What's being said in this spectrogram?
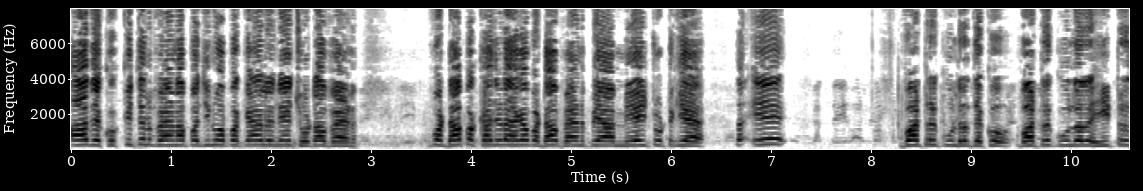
ਆ ਦੇਖੋ ਕਿਚਨ ਫੈਨ ਆਪਾਂ ਜਿਹਨੂੰ ਆਪਾਂ ਕਹਿ ਲੈਂਦੇ ਆ ਛੋਟਾ ਫੈਨ ਵੱਡਾ ਪੱਖਾ ਜਿਹੜਾ ਹੈਗਾ, ਵੱਡਾ ਫੈਨ ਪਿਆ, ਮੇਜ਼ ਟੁੱਟ ਗਿਆ ਤਾਂ ਇਹ ਵਾਟਰ ਕੂਲਰ ਦੇਖੋ ਵਾਟਰ ਕੂਲਰ ਹੀਟਰ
